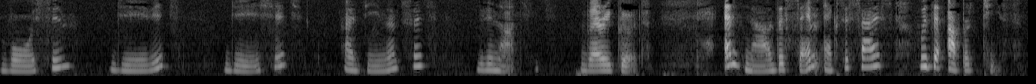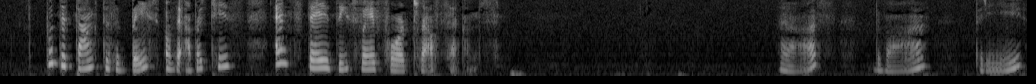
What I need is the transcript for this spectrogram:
восемь, девять, десять, одиннадцать, двенадцать. Very good. And now the same exercise with the upper teeth. Put the tongue to the base of the upper teeth and stay this way for 12 seconds. Раз, два, три,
